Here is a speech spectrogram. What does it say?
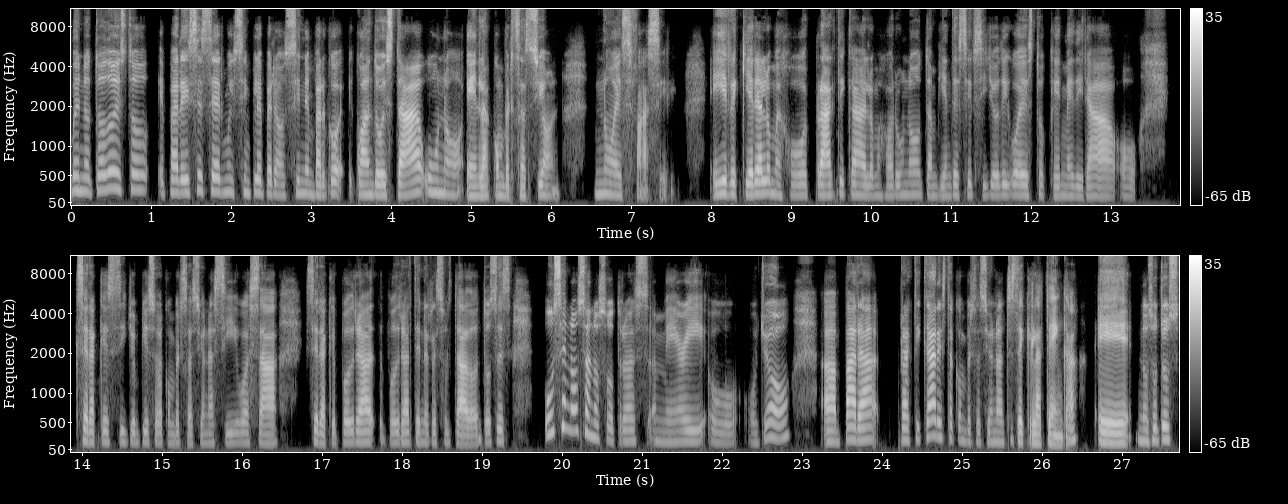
Bueno, todo esto eh, parece ser muy simple, pero sin embargo, cuando está uno en la conversación, no es fácil y requiere a lo mejor práctica, a lo mejor uno también decir, si yo digo esto, ¿qué me dirá? O ¿será que si yo empiezo la conversación así o así, será que podrá, podrá tener resultado? Entonces, úsenos a nosotras, Mary o, yo, ah, para practicar esta conversación antes de que la tenga. Eh, nosotros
